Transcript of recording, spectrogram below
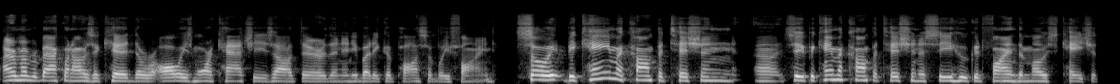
I remember back when I was a kid, there were always more caches out there than anybody could possibly find. So it became a competition. Uh, so it became a competition to see who could find the most caches.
